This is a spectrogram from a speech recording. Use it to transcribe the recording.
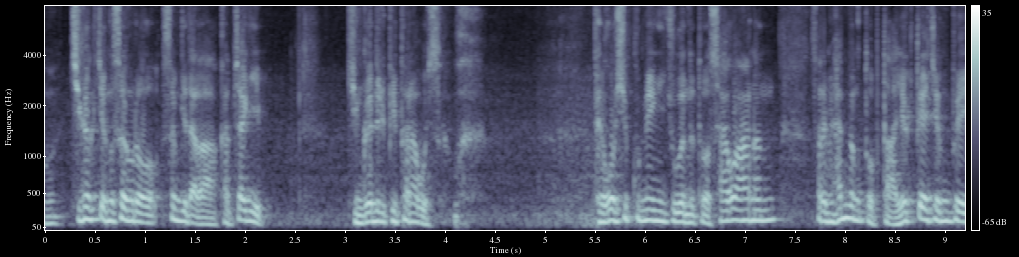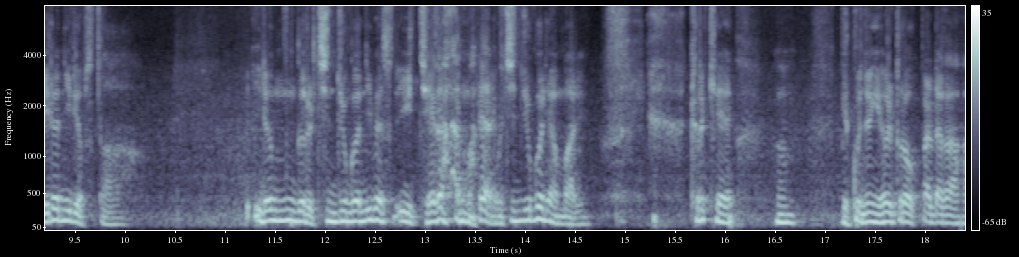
어, 지각정성으로 섬기다가 갑자기 김건희를 비판하고 있어. 159명이 죽었는데도 사과하는 사람이 한 명도 없다. 역대 정부에 이런 일이 없었다. 이런 거를 진중권 입에서, 이 제가 한 말이 아니고 진중권이 한 말이에요. 그렇게, 어, 밑구녕이 헐도록 빨다가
